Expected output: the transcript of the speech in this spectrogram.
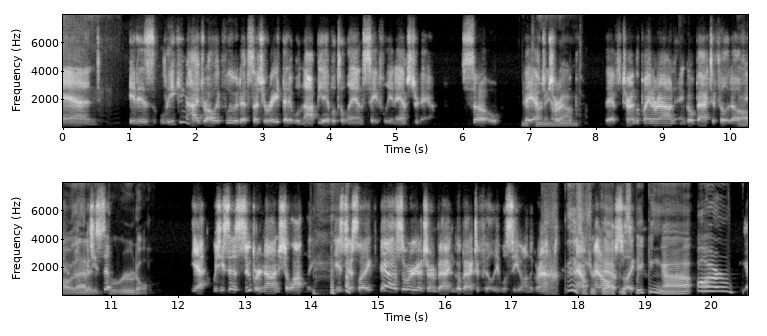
and it is leaking hydraulic fluid at such a rate that it will not be able to land safely in Amsterdam. So You're they have to turn the, they have to turn the plane around and go back to Philadelphia. Oh, that is said, brutal. Yeah, which he says super nonchalantly. He's just like, "Yeah, so we're going to turn back and go back to Philly. We'll see you on the ground." This now, is your captain like, speaking. Uh, our yeah.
